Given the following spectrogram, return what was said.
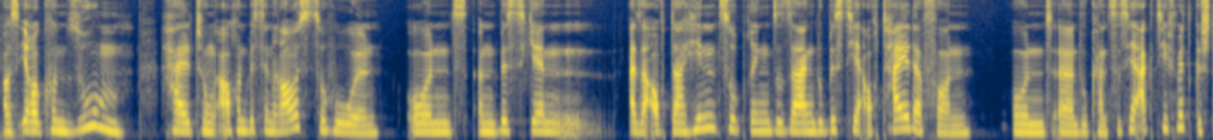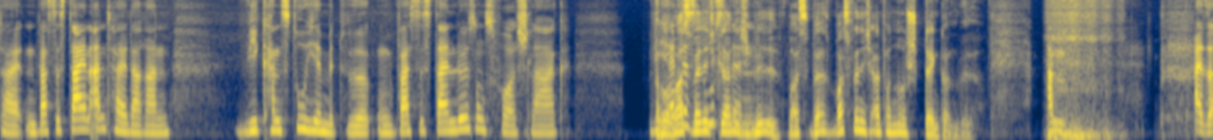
aus ihrer Konsumhaltung auch ein bisschen rauszuholen und ein bisschen, also auch dahin zu bringen, zu sagen, du bist hier auch Teil davon und äh, du kannst es hier aktiv mitgestalten. Was ist dein Anteil daran? Wie kannst du hier mitwirken? Was ist dein Lösungsvorschlag? Wie aber was, wenn ich gar nicht denn? will? Was, was, was, wenn ich einfach nur stänkern will? Am, also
